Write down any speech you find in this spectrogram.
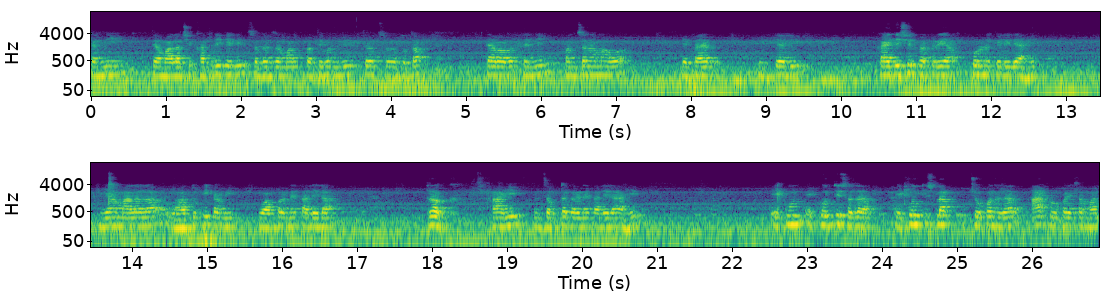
त्यांनी त्या मालाची खात्री केली. सदरचा माल प्रतिबंधितच होता. त्याबाबत त्यांनी पंचनामा व एफ आय आर इत्यादी कायदेशीर प्रक्रिया पूर्ण केलेली आहे. या मालाला वाहतुकीकामी वापरण्यात आलेला ट्रक हाही जप्त करण्यात आलेला आहे. एकूण एकोणतीस हजार एकोणतीस लाख चोपन्न हजार आठ रुपयाचा माल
